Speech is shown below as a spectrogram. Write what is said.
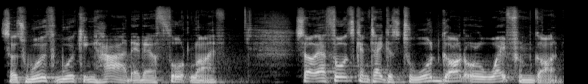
So it's worth working hard at our thought life. So our thoughts can take us toward God or away from God.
